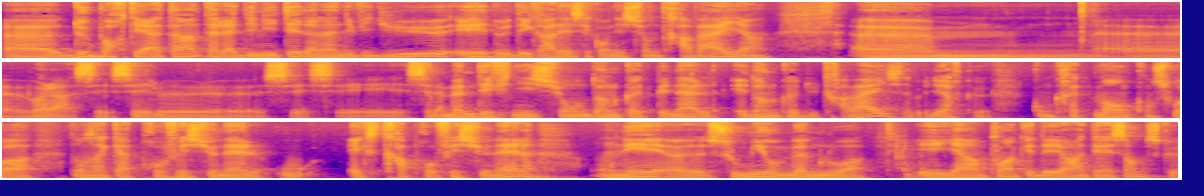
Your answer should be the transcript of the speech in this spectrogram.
de porter atteinte à la dignité d'un individu et de dégrader ses conditions de travail. voilà, c'est la même définition dans le code pénal et dans le code du travail. Ça veut dire que concrètement, qu'on soit dans un cadre professionnel ou extra-professionnel, on est soumis aux mêmes lois. Et il y a un point qui est d'ailleurs intéressant parce que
